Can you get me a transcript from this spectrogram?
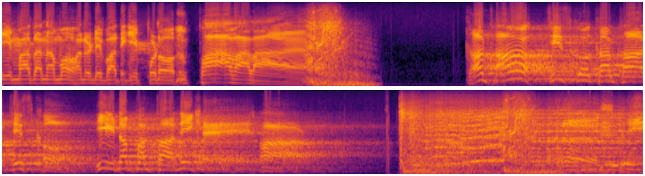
ఈ మదన మోహనుడి బతికి ఇప్పుడు పావాలా కాంతా తీసుకో కాంతా తీసుకో ఈ డబ్బంతా నీకే ఆ. ఈ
